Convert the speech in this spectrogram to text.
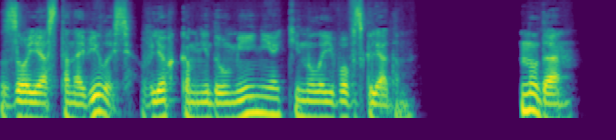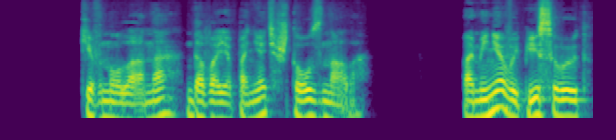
Зоя остановилась, в легком недоумении окинула его взглядом. «Ну да», — кивнула она, давая понять, что узнала. «А меня выписывают».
